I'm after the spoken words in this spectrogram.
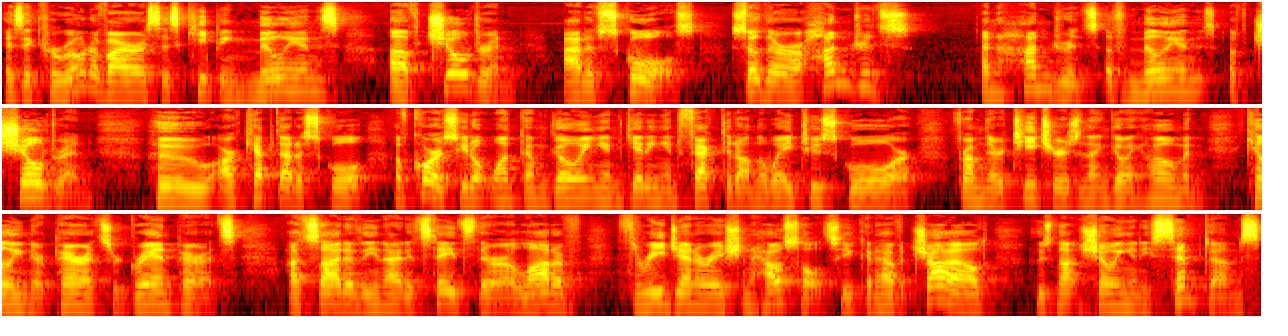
is that coronavirus is keeping millions of children out of schools. So there are hundreds and hundreds of millions of children who are kept out of school. Of course, you don't want them going and getting infected on the way to school or from their teachers and then going home and killing their parents or grandparents. Outside of the United States, there are a lot of three generation households. So you could have a child who's not showing any symptoms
